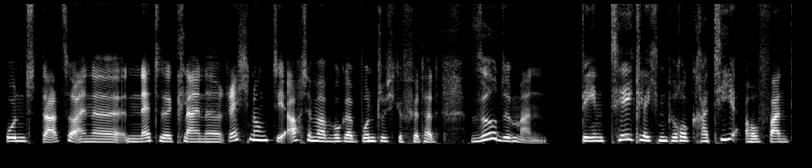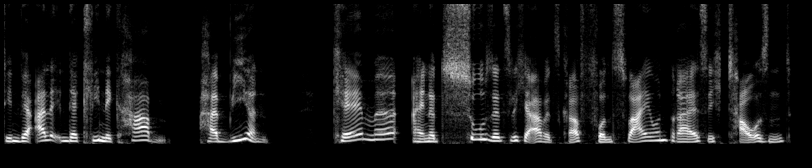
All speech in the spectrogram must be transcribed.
Und dazu eine nette kleine Rechnung, die auch der Marburger Bund durchgeführt hat. Würde man den täglichen Bürokratieaufwand, den wir alle in der Klinik haben, halbieren, käme eine zusätzliche Arbeitskraft von 32.000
